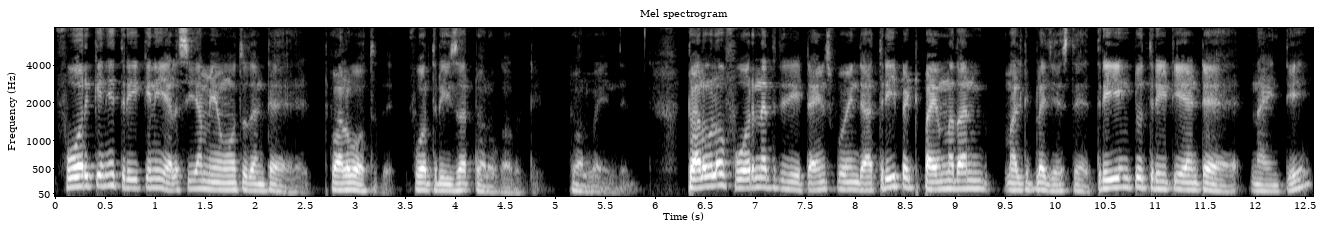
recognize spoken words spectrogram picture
ఫోర్కిని త్రీకిని ఎల్సిఎం ఏమవుతుందంటే ట్వెల్వ్ అవుతుంది. ఫోర్ త్రీ జార్ ట్వెల్వ్ కాబట్టి. ట్వెల్వ్ అయింది. ట్వెల్వ్లో ఫోర్ అనేది త్రీ టైమ్స్ పోయింది. ఆ త్రీ పెట్టి పై ఉన్నదాన్ని మల్టిప్లై చేస్తే త్రీ ఇంటూ త్రీ టీ అంటే nine t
